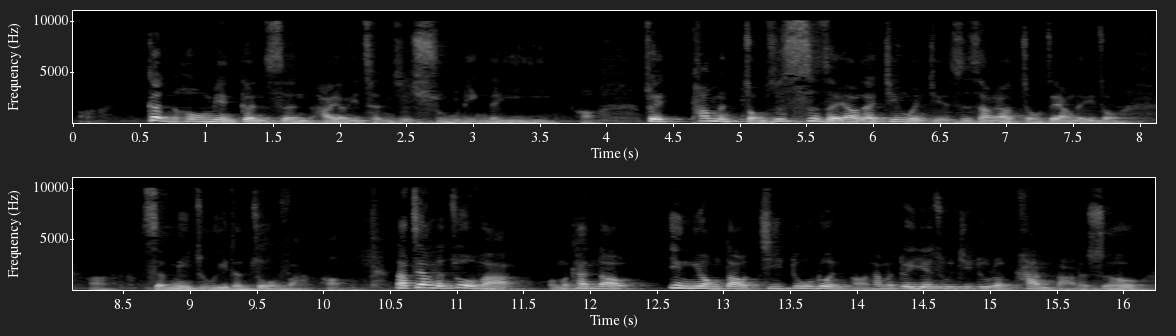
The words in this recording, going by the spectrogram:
啊，更后面更深，还有一层是属灵的意义，啊，所以他们总是试着要在经文解释上要走这样的一种啊神秘主义的做法，啊，那这样的做法，我们看到应用到基督论，啊，他们对耶稣基督的看法的时候，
